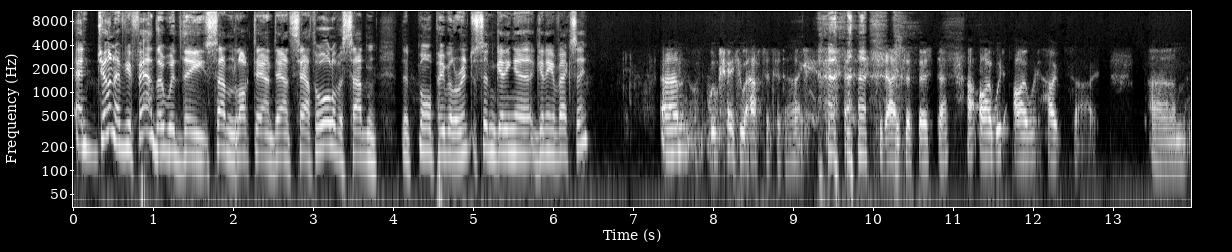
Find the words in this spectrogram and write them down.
And John, have you found that with the sudden lockdown down south, all of a sudden that more people are interested in getting a getting a vaccine? Um, we'll tell you after today. Today's the first day. I, I would I would hope so. Um,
